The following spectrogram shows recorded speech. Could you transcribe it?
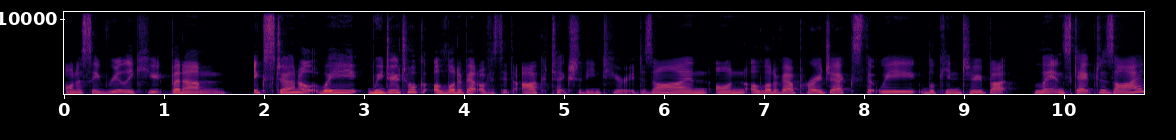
honestly really cute but um external we we do talk a lot about obviously the architecture the interior design on a lot of our projects that we look into but landscape design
